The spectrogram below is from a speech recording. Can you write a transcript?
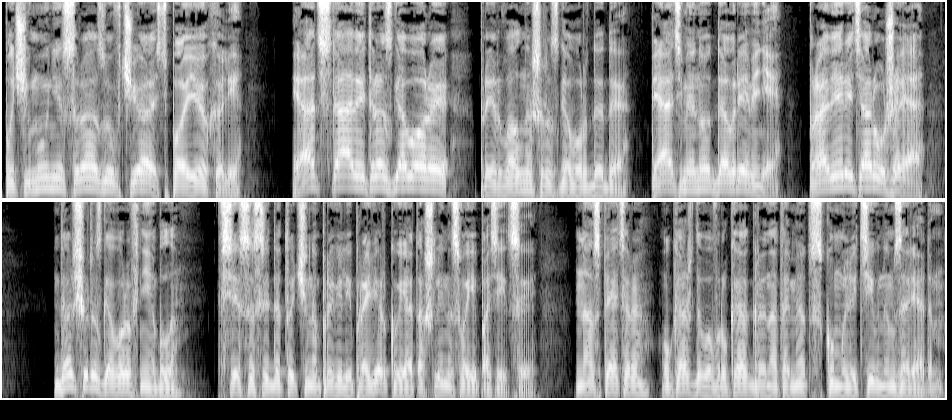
Почему не сразу в часть поехали?» «И отставить разговоры!» — прервал наш разговор ДД. «Пять минут до времени! Проверить оружие!» Дальше разговоров не было. Все сосредоточенно провели проверку и отошли на свои позиции. Нас пятеро, у каждого в руках гранатомет с кумулятивным зарядом.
